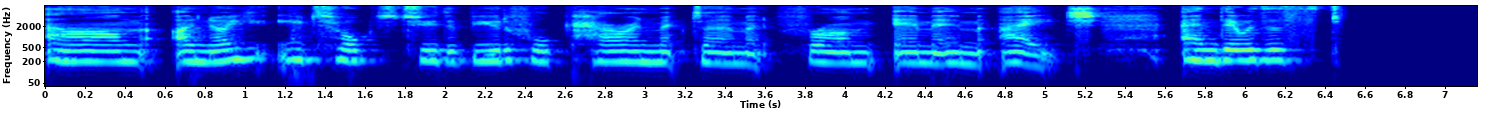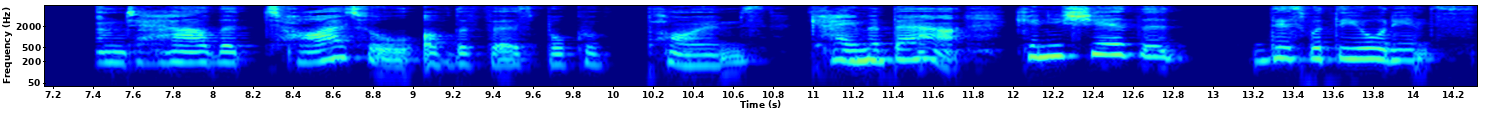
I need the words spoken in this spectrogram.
Um, I know you, you, talked to the beautiful Karen McDermott from MMH and there was a story and how the title of the first book of poems came about. Can you share the, this with the audience,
